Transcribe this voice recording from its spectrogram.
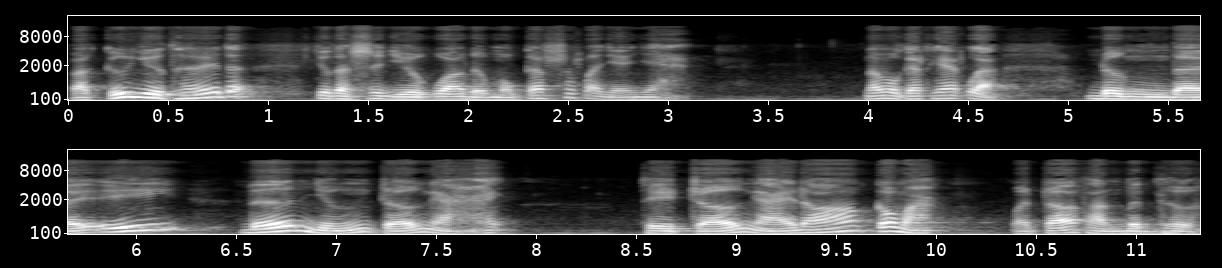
Và cứ như thế đó, chúng ta sẽ vượt qua được một cách rất là nhẹ nhàng. Nói một cách khác là đừng để ý đến những trở ngại, thì trở ngại đó có mặt mà trở thành bình thường.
